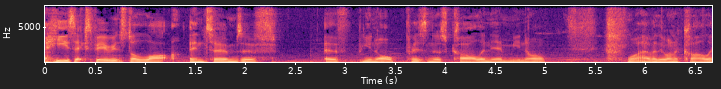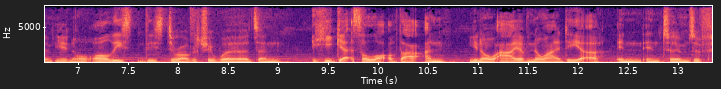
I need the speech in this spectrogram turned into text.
he's experienced a lot in terms of of you know prisoners calling him you know whatever they want to call him you know all these these derogatory words and he gets a lot of that and you know I have no idea in in terms of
